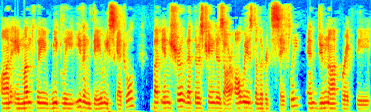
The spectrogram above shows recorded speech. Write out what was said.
on a monthly, weekly, even daily schedule, but ensure that those changes are always delivered safely and do not break the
